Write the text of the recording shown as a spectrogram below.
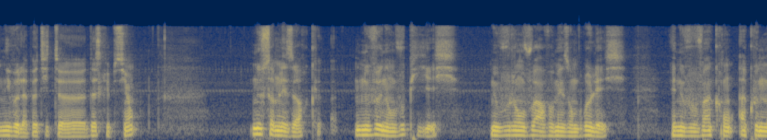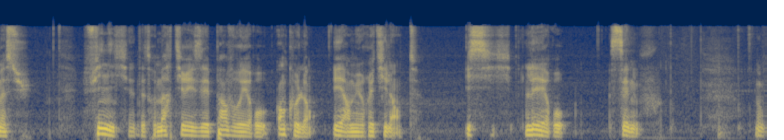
Au niveau de la petite euh, description, nous sommes les orques, nous venons vous piller, nous voulons voir vos maisons brûler, et nous vous vaincrons à coups de massue. Fini d'être martyrisé par vos héros en collant et armure rutilante. Ici, les héros, c'est nous. Donc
